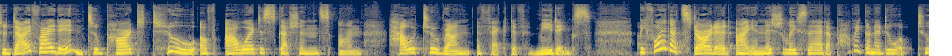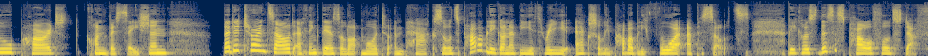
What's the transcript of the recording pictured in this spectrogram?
to dive right into part two of our discussions on how to run effective meetings. Before I got started, I initially said I'm probably going to do a two part conversation. But it turns out I think there's a lot more to unpack. So it's probably going to be three, actually, probably four episodes because this is powerful stuff.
